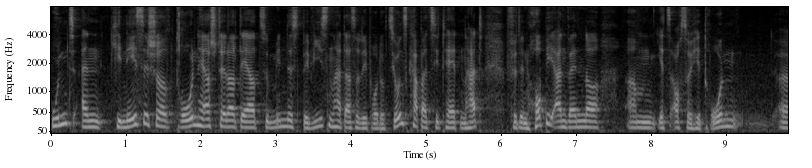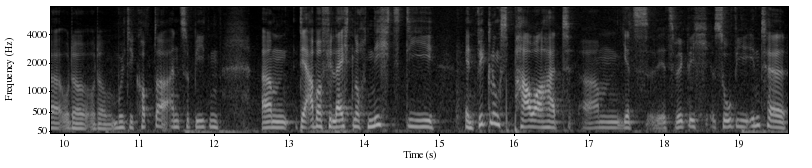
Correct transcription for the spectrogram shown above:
und ein chinesischer Drohnenhersteller, der zumindest bewiesen hat, dass er die Produktionskapazitäten hat, für den Hobbyanwender ähm, jetzt auch solche Drohnen äh, oder, oder Multicopter anzubieten, ähm, der aber vielleicht noch nicht die Entwicklungspower hat, ähm, jetzt, jetzt wirklich so wie Intel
